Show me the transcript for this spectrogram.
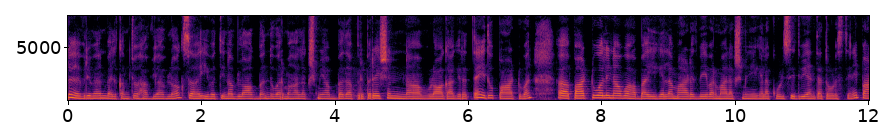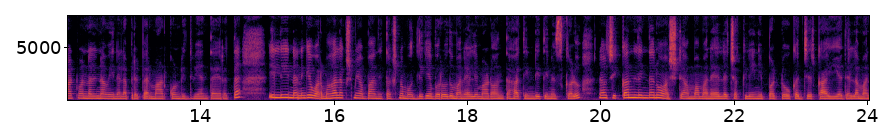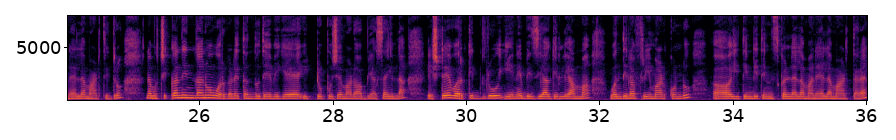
Hello everyone welcome to Havya vlogs ಇವತ್ತಿನ vlog ಬಂದು ವರಮಹಾಲಕ್ಷ್ಮಿ ಹಬ್ಬದ ಪ್ರಿಪರೇಷನ್ ವ್ಲಾಗ್ ಆಗಿರುತ್ತೆ. ಇದು ಪಾರ್ಟ್ ಒನ್ ಪಾರ್ಟ್ ಟೂ ಅಲ್ಲಿ ನಾವು ಹಬ್ಬ ಹೀಗೆಲ್ಲ ಮಾಡಿದ್ವಿ ವರಮಹಾಲಕ್ಷ್ಮಿ ಹೀಗೆಲ್ಲ ಕುಳಿಸಿದ್ವಿ ಅಂತ ತೋರಿಸ್ತೀನಿ. ಪಾರ್ಟ್ ಒನ್ನಲ್ಲಿ ನಾವು ಏನೆಲ್ಲ ಪ್ರಿಪೇರ್ ಮಾಡ್ಕೊಂಡಿದ್ವಿ ಅಂತ ಇರುತ್ತೆ. ಇಲ್ಲಿ ನನಗೆ ವರಮಹಾಲಕ್ಷ್ಮಿ ಹಬ್ಬ ಅಂದಿದ ತಕ್ಷಣ ಮೊದಲಿಗೆ ಬರೋದು ಮನೆಯಲ್ಲಿ ಮಾಡುವಂತಹ ತಿಂಡಿ ತಿನಿಸುಗಳು. ನಾವು ಚಿಕ್ಕಂದಿಂದನೂ ಅಷ್ಟೇ ಅಮ್ಮ ಮನೆಯಲ್ಲೇ ಚಕ್ಲಿ, ನಿಪ್ಪಟ್ಟು ಕಜ್ಜಿರ್ಕಾಯಿ ಅದೆಲ್ಲ ಮನೆಯಲ್ಲೇ ಮಾಡ್ತಿದ್ರು. ನಮಗೆ ಚಿಕ್ಕಂದಿಂದನೂ ಹೊರಗಡೆ ತಂದು ದೇವಿಗೆ ಇಟ್ಟು ಪೂಜೆ ಮಾಡೋ ಅಭ್ಯಾಸ ಇಲ್ಲ. ಎಷ್ಟೇ ವರ್ಕ್ ಇದ್ದರೂ ಏನೇ ಬ್ಯುಸಿ ಆಗಿರಲಿ ಅಮ್ಮ ಒಂದಿನ ಫ್ರೀ ಮಾಡಿಕೊಂಡು ಈ ತಿಂಡಿ ತಿನಿಸುಗಳನ್ನೆಲ್ಲ ಮನೆಯೆಲ್ಲ ಮಾಡ್ತಾರೆ.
